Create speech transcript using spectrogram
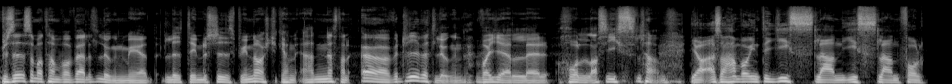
Precis som att han var väldigt lugn med lite industrispionage, kan han är nästan överdrivet lugn vad gäller hållas gisslan. Ja, alltså han var ju inte gisslan, gisslan, folk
